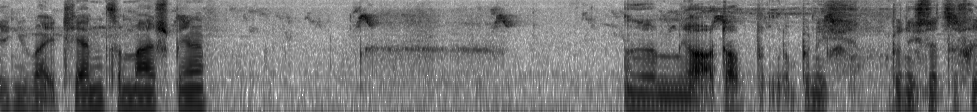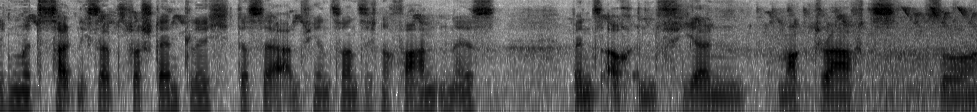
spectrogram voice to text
gegenüber Etienne zum Beispiel. Ähm, ja, da bin ich, bin ich sehr zufrieden mit. Ist halt nicht selbstverständlich, dass er an 24 noch vorhanden ist, wenn es auch in vielen Mock Drafts so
